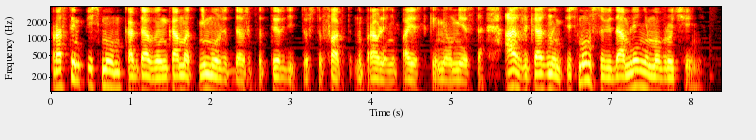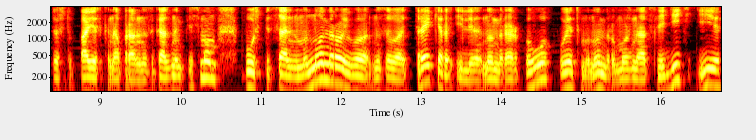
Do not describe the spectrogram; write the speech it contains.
простым письмом, когда военкомат не может даже подтвердить то, что факт направления повесток имел место, а заказным письмом с уведомлением о вручении. То, что повестка направлена заказным письмом по специальному номеру, его называют трекер или номер РПО, по этому номеру можно отследить и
